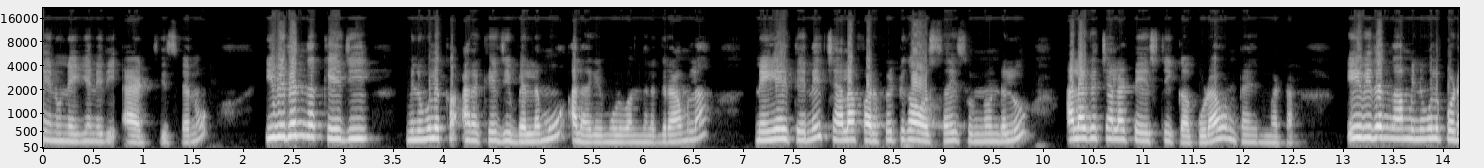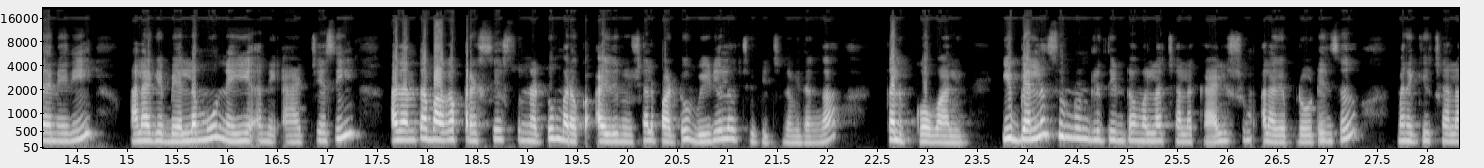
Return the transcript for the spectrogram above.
నేను నెయ్యి అనేది యాడ్ చేశాను. ఈ విధంగా కేజీ మినుములకు అర కేజీ బెల్లము అలాగే మూడు వందల గ్రాముల నెయ్యి అయితేనే చాలా పర్ఫెక్ట్గా వస్తాయి సున్నుండలు. అలాగే చాలా టేస్టీగా కూడా ఉంటాయి అన్నమాట ఈ విధంగా మినుముల పొడి అనేది అలాగే బెల్లము నెయ్యి అని యాడ్ చేసి అదంతా బాగా ప్రెస్ చేస్తున్నట్టు మరొక ఐదు నిమిషాల పాటు వీడియోలో చూపించిన విధంగా కలుపుకోవాలి. ఈ బెల్లం సున్నుండ్లు తినటం వల్ల చాలా కాల్షియం అలాగే ప్రోటీన్స్ మనకి చాలా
